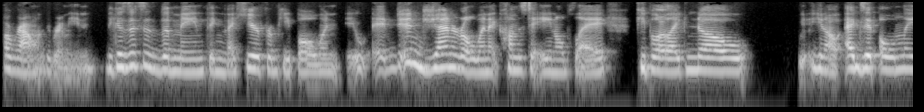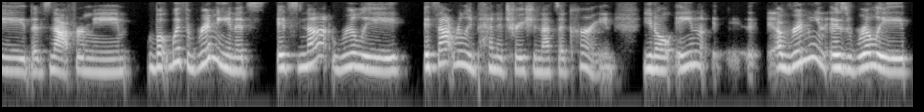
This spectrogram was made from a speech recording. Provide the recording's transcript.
around rimming because this is the main thing that i hear from people when in general when it comes to anal play people are like no you know exit only that's not for me. But with rimming it's it's not really it's not really penetration that's occurring. You know anal, a rimming is really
